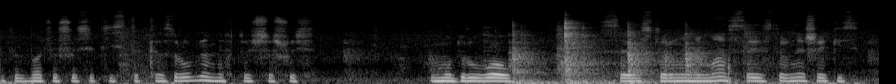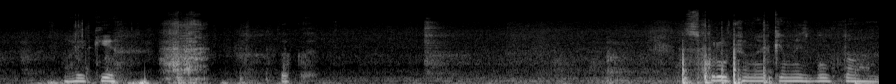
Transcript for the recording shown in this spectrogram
Я тут бачу щось якесь таке зроблене, хтось ще щось мудрував. З цієї сторони нема, з цієї сторони ще якісь гайки. Так скручено якимись болтами.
